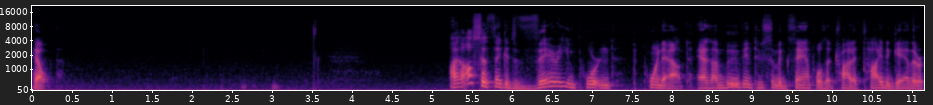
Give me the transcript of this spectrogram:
health. I also think it's very important to point out as I move into some examples that try to tie together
